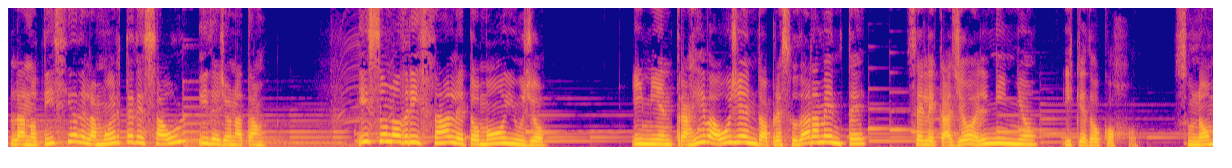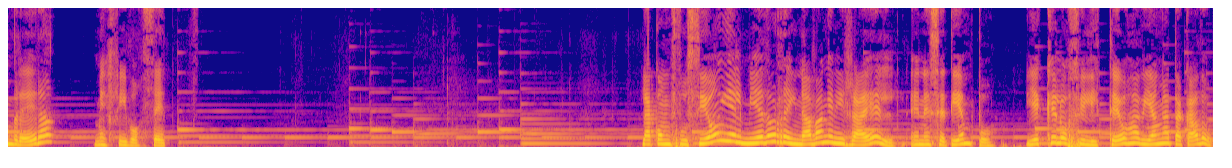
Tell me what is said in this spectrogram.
la noticia de la muerte de Saúl y de Jonatán. Y su nodriza le tomó y huyó. Y mientras iba huyendo apresuradamente, se le cayó el niño y quedó cojo. Su nombre era Mefiboset. La confusión y el miedo reinaban en Israel en ese tiempo, y es que los filisteos habían atacado.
